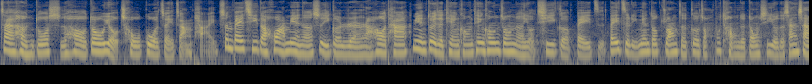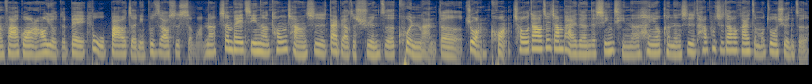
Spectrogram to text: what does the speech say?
在很多时候都有抽过这张牌。圣杯七的画面呢，是一个人，然后他面对着天空，天空中呢有七个杯子，杯子里面都装着各种不同的东西，有的闪闪发光，然后有的被布包着，你不知道是什么。那圣杯七呢，通常是代表着选择困难的状况。抽到这张牌的人的心情呢，很有可能是他不知道该怎么做选择，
